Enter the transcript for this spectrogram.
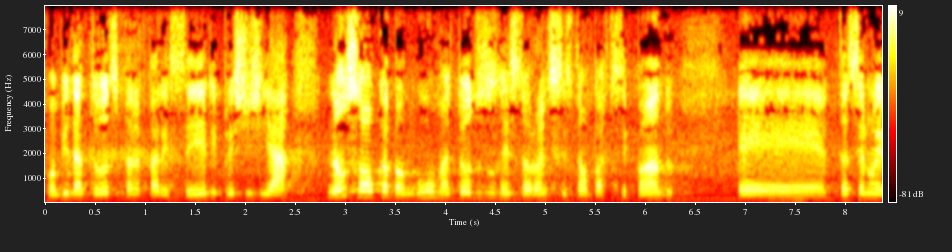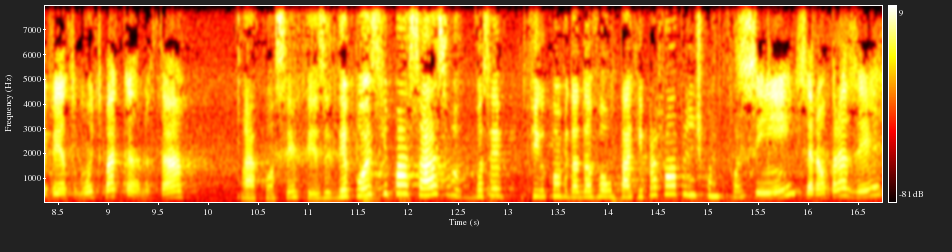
Convido a todos para aparecer e prestigiar não só o Cabangu, mas todos os restaurantes que estão participando. Está é, tá sendo um evento muito bacana, tá? Ah, com certeza. E depois que passar, você fica convidado a voltar aqui para falar para a gente como foi. Sim, será um prazer.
